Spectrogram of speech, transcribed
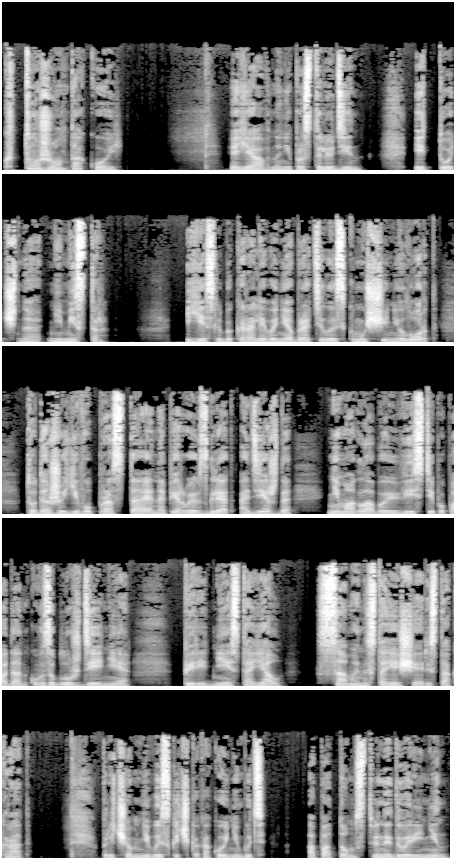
Кто же он такой? Явно не простолюдин. И точно не мистер. Если бы королева не обратилась к мужчине лорд, то даже его простая, на первый взгляд, одежда не могла бы ввести попаданку в заблуждение. Перед ней стоял самый настоящий аристократ. Причем не выскочка какой-нибудь, а потомственный дворянин,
